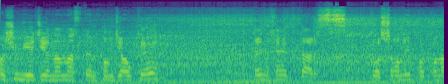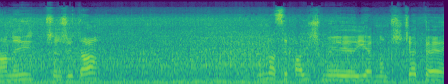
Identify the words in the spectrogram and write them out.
Skosił, jedzie na następną działkę. Ten hektar skoszony, pokonany, przężyta. No, nasypaliśmy jedną przyczepę.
